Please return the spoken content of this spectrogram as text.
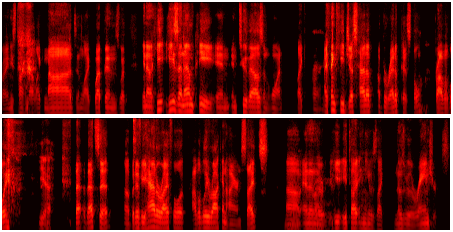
right? And he's talking about like nods and like weapons with you know he he's an mp in in 2001 like right. i think he just had a, a beretta pistol probably. Yeah. That that's it uh, but if he had a rifle probably rocking iron sights um, and then the, he, he taught and he was like and those were the rangers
